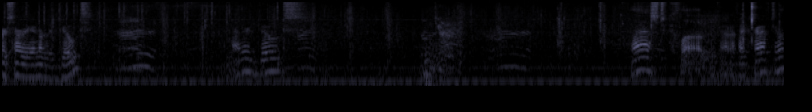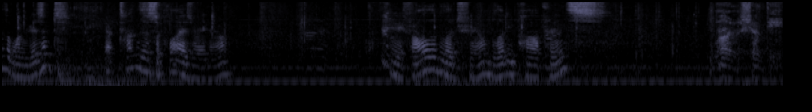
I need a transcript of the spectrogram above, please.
Or sorry, another goat. Another goat. Last club. God, if I craft another one, it isn't. Got tons of supplies right now. Okay, follow the blood trail. Bloody paw prints. Wal Shanti.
